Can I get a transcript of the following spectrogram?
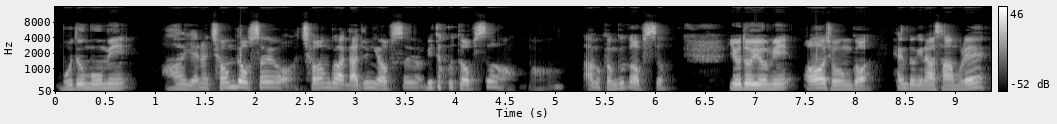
무두무미. 아 얘는 처음도 없어요. 처음과 나중에 없어요. 밑에 것도 없어. 뭐, 아무 근거가 없어. 요도요미 어 좋은 거 행동이나 사물에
